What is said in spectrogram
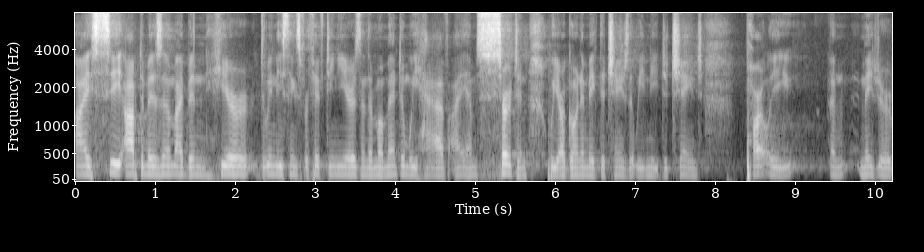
I see optimism. I've been here doing these things for 15 years, and the momentum we have, I am certain we are going to make the change that we need to change, partly and major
